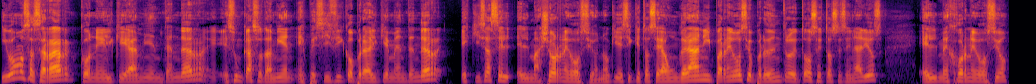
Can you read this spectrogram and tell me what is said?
Y vamos a cerrar con el que a mi entender es un caso también específico, pero al que mi entender es quizás el, el mayor negocio. No quiere decir que esto sea un gran hipernegocio, pero dentro de todos estos escenarios el mejor negocio,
